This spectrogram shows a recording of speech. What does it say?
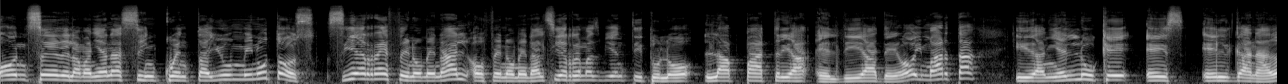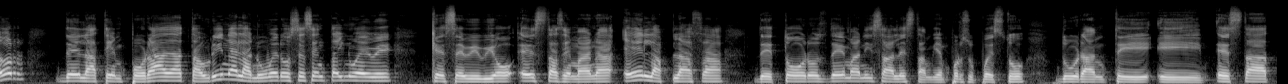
11 de la mañana, 51 minutos. Cierre fenomenal o fenomenal cierre más bien tituló La Patria el día de hoy, Marta. Y Daniel Luque es el ganador de la temporada taurina, la número 69 que se vivió esta semana en la Plaza de Toros de Manizales, también por supuesto durante eh, esta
